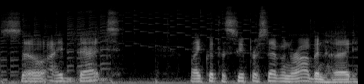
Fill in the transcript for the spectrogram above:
so I bet, like with the Super 7 Robin Hood,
